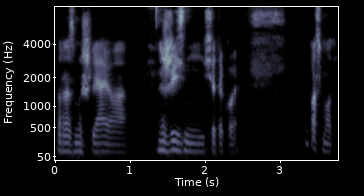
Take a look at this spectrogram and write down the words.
поразмышляю о жизни и все такое. Ну, посмотрим.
